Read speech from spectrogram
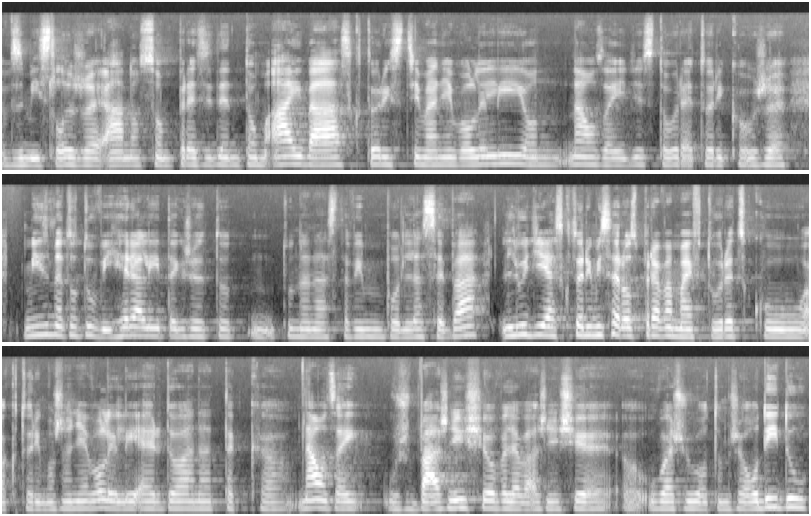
v zmysle, že áno, som prezidentom aj vás, ktorí ste ma nevolili. On naozaj ide s tou retorikou, že my sme to tu vyhrali, takže to tu na nastavíme podľa seba. Ľudia, s ktorými sa rozprávam aj v Turecku a ktorí možno nevolili Erdoána, tak e, naozaj už vážnejšie, oveľa vážnejšie e, uvažujú o tom, že odídu.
